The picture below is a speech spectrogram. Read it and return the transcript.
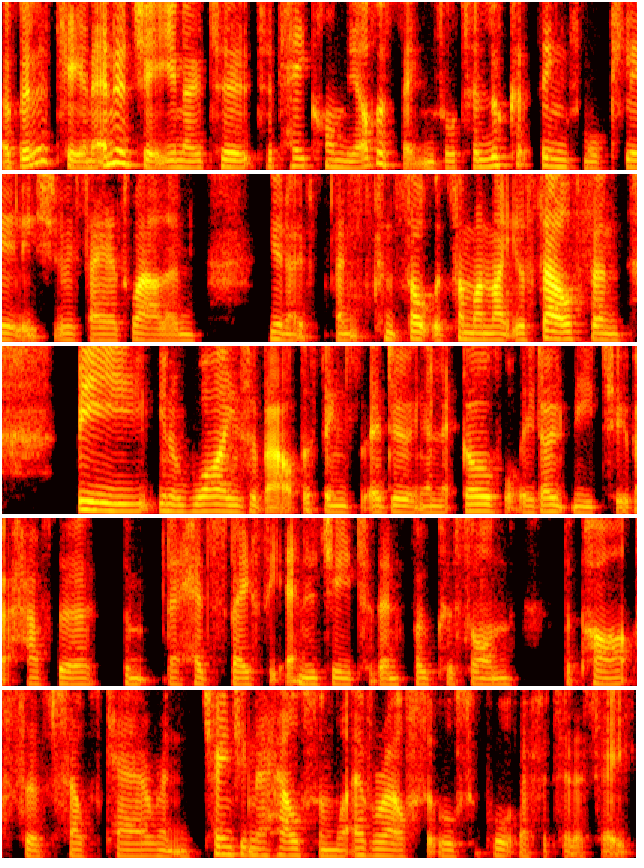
ability and energy, you know, to, to take on the other things or to look at things more clearly, should we say, as well. And, you know, and consult with someone like yourself and be you know wise about the things that they're doing and let go of what they don't need to but have the the, the headspace the energy to then focus on the parts of self-care and changing their health and whatever else that will support their fertility.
